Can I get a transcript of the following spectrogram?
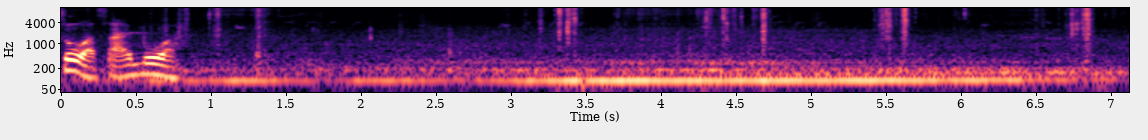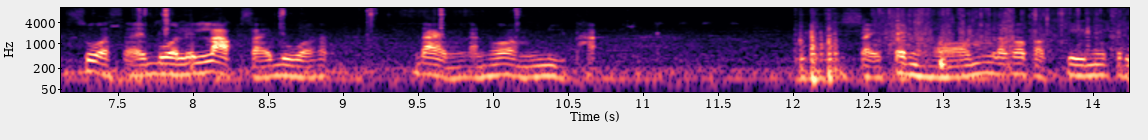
สั่วสายบัว สั่วสายบัวหรือลาบสายบัวครับ ได้เหมือนกันเพราะว่ามันมีผัก ใส่ต้นหอมแล้วก็ผักชีนี่เป็น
